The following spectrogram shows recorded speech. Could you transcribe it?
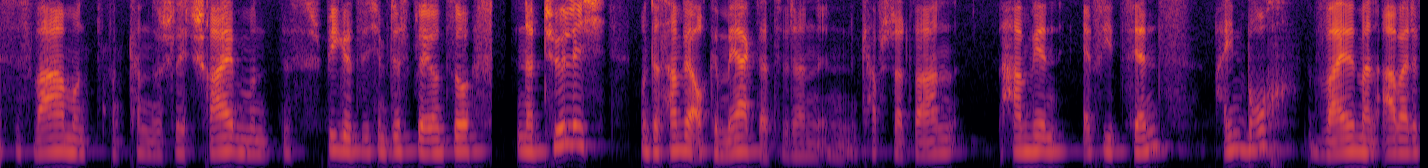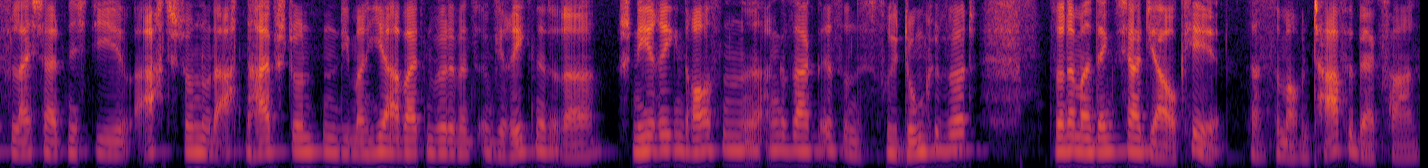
ist es warm und man kann so schlecht schreiben und es spiegelt sich im Display und so. Natürlich, und das haben wir auch gemerkt, als wir dann in Kapstadt waren, haben wir einen Effizienzeinbruch, weil man arbeitet vielleicht halt nicht die acht Stunden oder achteinhalb Stunden, die man hier arbeiten würde, wenn es irgendwie regnet oder Schneeregen draußen angesagt ist und es früh dunkel wird, sondern man denkt sich halt, ja, okay, lass uns mal auf den Tafelberg fahren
